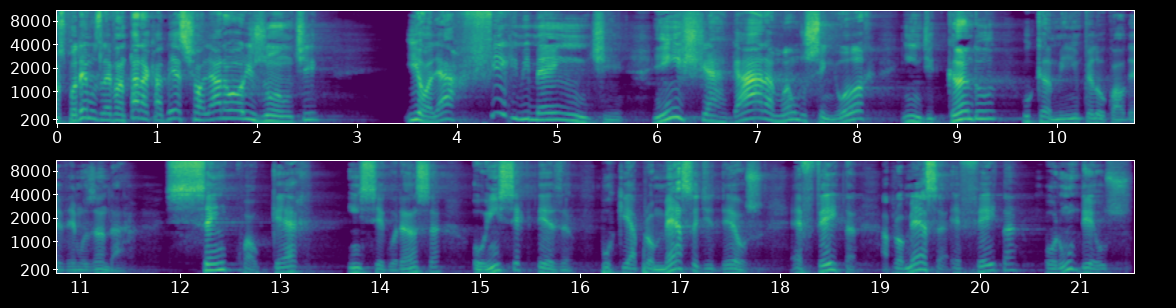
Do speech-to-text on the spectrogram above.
Nós podemos levantar a cabeça e olhar ao horizonte e olhar firmemente e enxergar a mão do Senhor indicando o caminho pelo qual devemos andar, sem qualquer insegurança ou incerteza, porque a promessa de Deus é feita, a promessa é feita por um Deus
